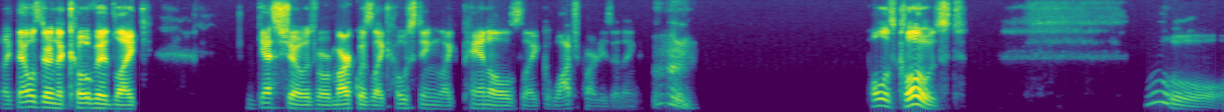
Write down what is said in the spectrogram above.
Like that was during the COVID like guest shows where Mark was like hosting like panels, like watch parties, I think. Poll is closed. Ooh.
